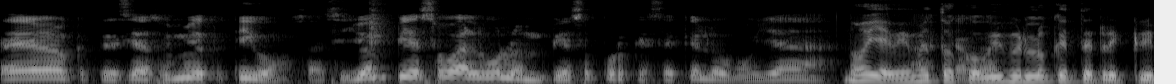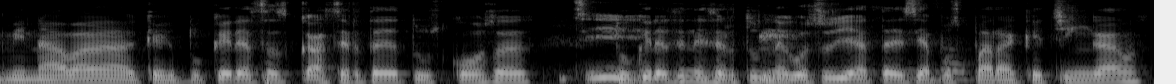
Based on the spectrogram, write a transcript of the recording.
era lo que te decía, soy muy objetivo. O sea, si yo empiezo algo, lo empiezo porque sé que lo voy a. No, y a mí me tocó acabar. vivir lo que te recriminaba, que tú querías as- hacerte de tus cosas, Sí. tú querías iniciar tus negocios y ya te decía, pues para qué chingados.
